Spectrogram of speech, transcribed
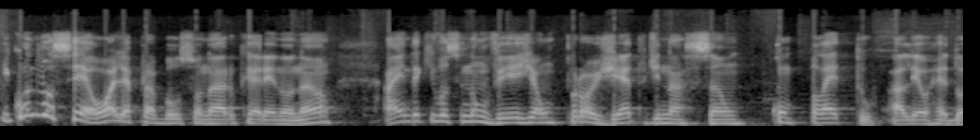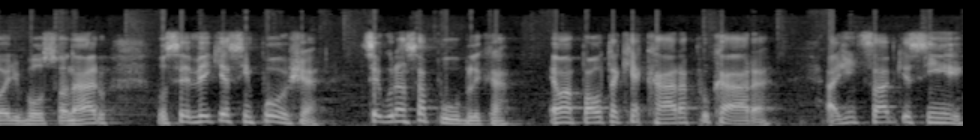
E quando você olha para Bolsonaro, querendo ou não, ainda que você não veja um projeto de nação completo ali ao redor de Bolsonaro, você vê que assim, poxa, segurança pública é uma pauta que é cara para o cara. A gente sabe que assim,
